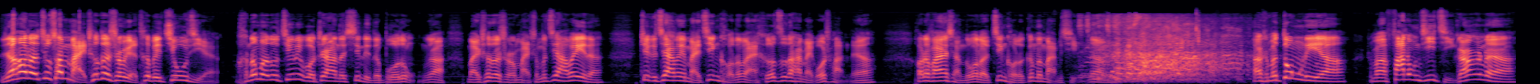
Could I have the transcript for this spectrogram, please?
然后呢，就算买车的时候也特别纠结，很多朋友都经历过这样的心理的波动，是吧？买车的时候买什么价位的？这个价位买进口的、买合资的还是买国产的呀？后来发现想多了，进口的根本买不起。还有什么动力啊？什么发动机几缸的呀？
